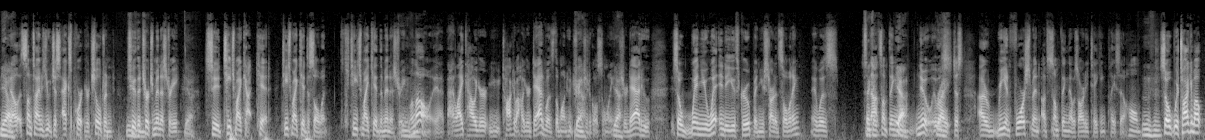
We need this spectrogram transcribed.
Yeah. You know, sometimes you just export your children to mm-hmm. the church ministry yeah. to teach my kid, teach my kid to soul win teach my kid the ministry. Mm-hmm. Well, no, I like how you you talked about how your dad was the one who trained yeah. you to go soul winning. Yeah. It was your dad who. So when you went into youth group and you started soul winning, it was Second, not something yeah. new. It was just a reinforcement of something that was already taking place at home. Mm-hmm. So we're talking about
